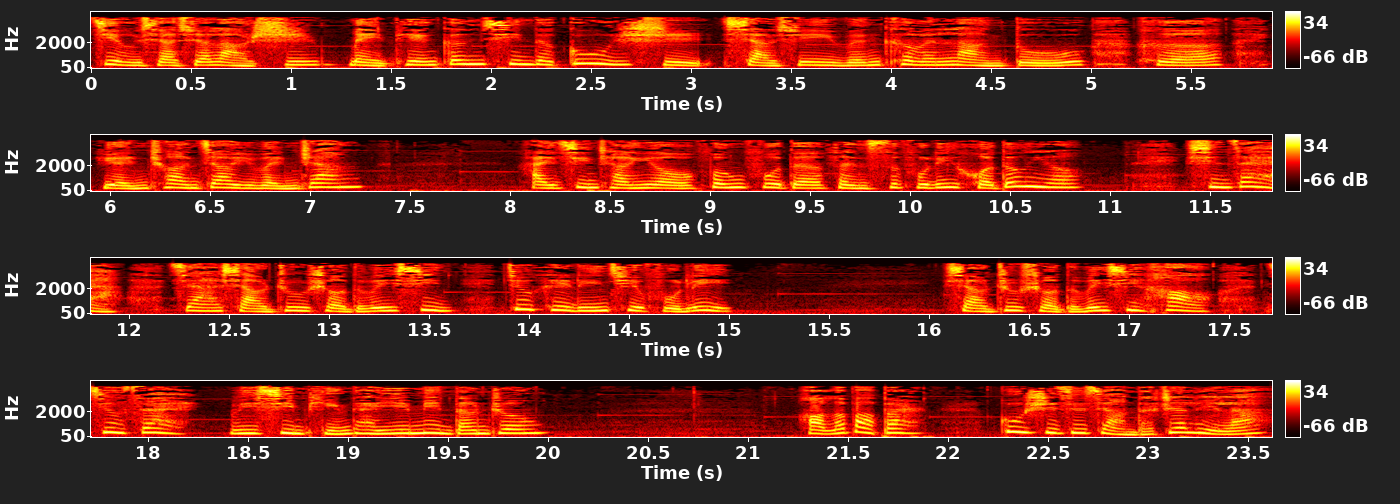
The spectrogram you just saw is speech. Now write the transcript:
既有小学老师每天更新的故事、小学语文课文朗读和原创教育文章，还经常有丰富的粉丝福利活动哟。现在啊，加小助手的微信就可以领取福利。小助手的微信号就在微信平台页面当中。好了，宝贝儿，故事就讲到这里啦。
